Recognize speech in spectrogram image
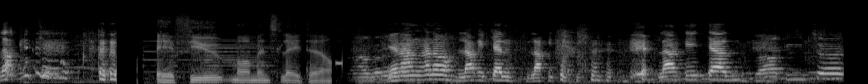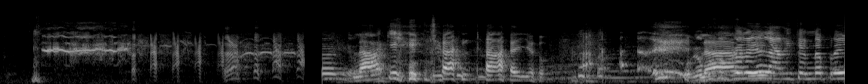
Lucky me. A few moments later. Yan ang ano, Lucky Chan. Lucky Chan. Lucky Chan. Lucky Chan. Lucky Chan tayo. Huwag ka busog ka na yun, Lucky Chan na, pre.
